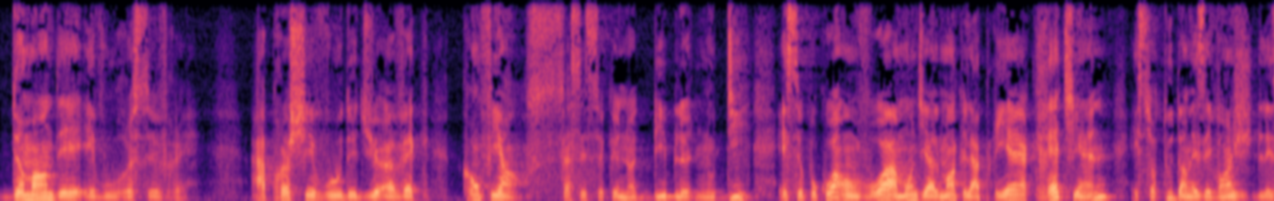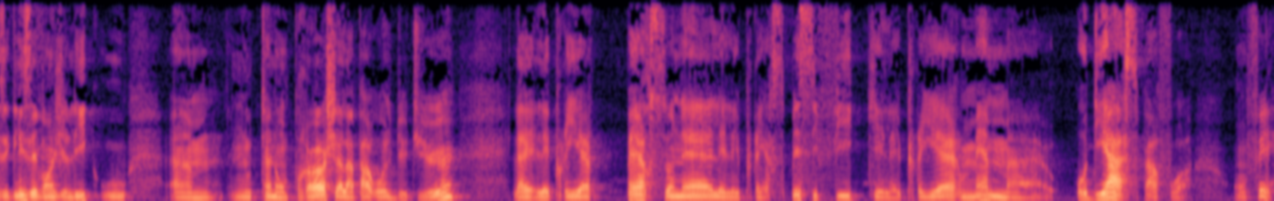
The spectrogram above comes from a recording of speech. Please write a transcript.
Demandez et vous recevrez. Approchez-vous de Dieu avec confiance. Ça, c'est ce que notre Bible nous dit. Et c'est pourquoi on voit mondialement que la prière chrétienne, et surtout dans les, églises évangéliques où euh, nous tenons proche à la parole de Dieu, les prières personnelles et les prières spécifiques et les prières même euh, odieuses parfois, on fait.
